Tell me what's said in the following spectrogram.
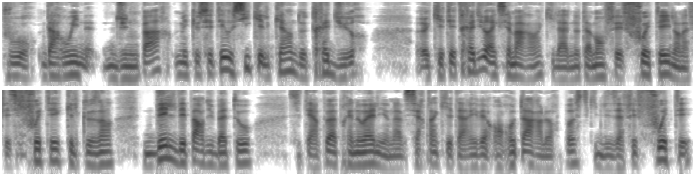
pour Darwin d'une part, mais que c'était aussi quelqu'un de très dur, euh, qui était très dur avec ses marins, qu'il a notamment fait fouetter. Il en a fait fouetter quelques-uns dès le départ du bateau. C'était un peu après Noël. Il y en a certains qui étaient arrivés en retard à leur poste, qu'il les a fait fouetter.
